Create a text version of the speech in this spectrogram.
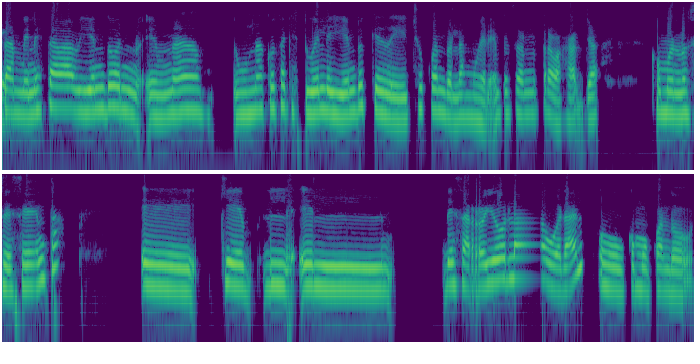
también estaba viendo en, una, una cosa que estuve leyendo que de hecho cuando las mujeres empezaron a trabajar ya como en los 60, eh, que el, desarrollo laboral o como cuando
